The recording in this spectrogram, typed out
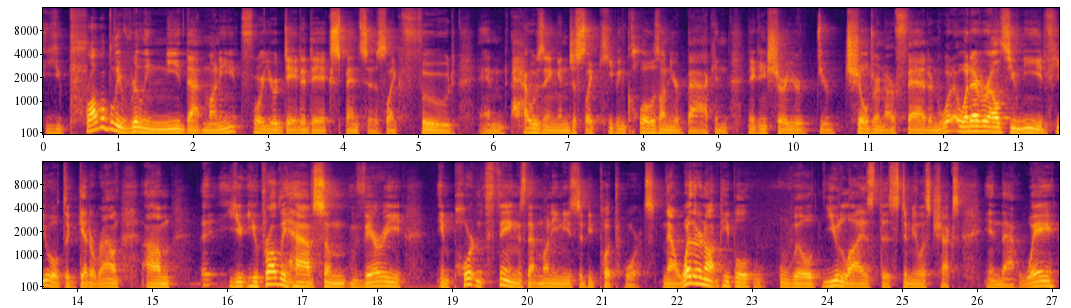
you probably really need that money for your day-to-day expenses like food and housing and just like keeping clothes on your back and making sure your your children are fed and what, whatever else you need fuel to get around. Um, you you probably have some very important things that money needs to be put towards. Now, whether or not people will utilize the stimulus checks in that way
